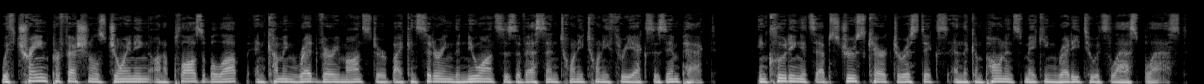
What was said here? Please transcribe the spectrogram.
with trained professionals joining on a plausible up and coming red very monster by considering the nuances of SN 2023X's impact, including its abstruse characteristics and the components making ready to its last blast.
